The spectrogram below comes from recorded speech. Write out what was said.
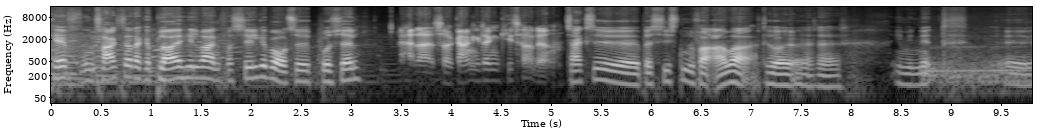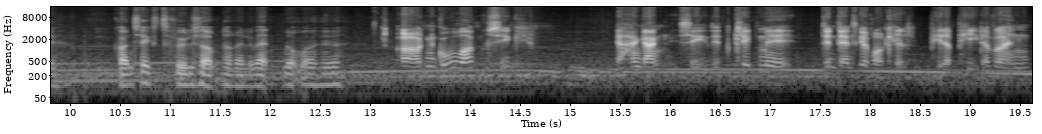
kæft, en traktor, der kan pløje hele vejen fra Silkeborg til Bruxelles. Er der altså gang i den guitar der? Til øh, bassisten fra Amager. Det var jo altså et eminent øh, kontekstfølsomt og relevant nummer at høre. Og den gode rockmusik. Jeg har engang set et klip med den danske rockhelt Peter Peter, hvor han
